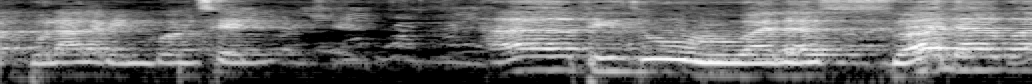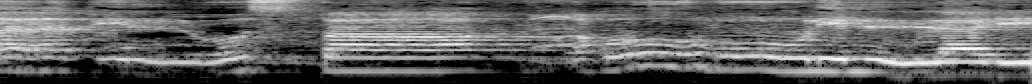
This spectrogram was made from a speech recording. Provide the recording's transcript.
রব্বুল আলামিন বলছেন, হাফিজু আলাস সালাওয়াতিল উসতা, ওয়াকুমু লিল্লাহি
